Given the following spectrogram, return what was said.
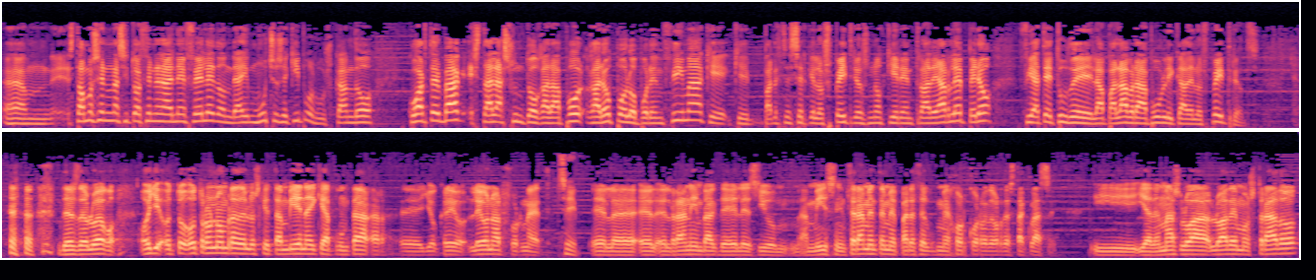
Um, estamos en una situación en la NFL donde hay muchos equipos buscando quarterback. Está el asunto Garópolo por encima, que, que parece ser que los Patriots no quieren tradearle, pero fíjate tú de la palabra pública de los Patriots. Desde luego. Oye, otro, otro nombre de los que también hay que apuntar, eh, yo creo, Leonard Fournette, Sí. el, eh, el- el running back de LSU. A mí, sinceramente, me parece el mejor corredor de esta clase. Y, y además lo ha, lo ha demostrado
